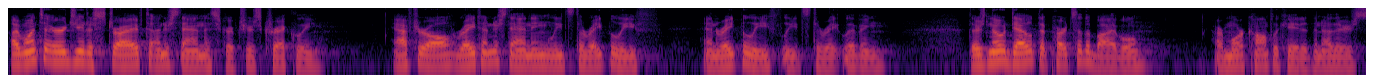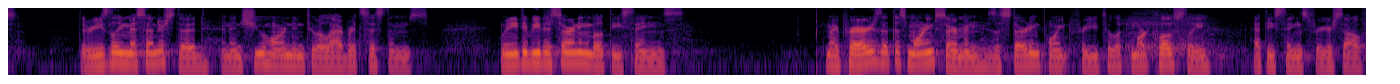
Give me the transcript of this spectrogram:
I want to urge you to strive to understand the scriptures correctly. After all, right understanding leads to right belief, and right belief leads to right living. There's no doubt that parts of the Bible are more complicated than others. They're easily misunderstood and then shoehorned into elaborate systems. We need to be discerning about these things. My prayer is that this morning's sermon is a starting point for you to look more closely at these things for yourself.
